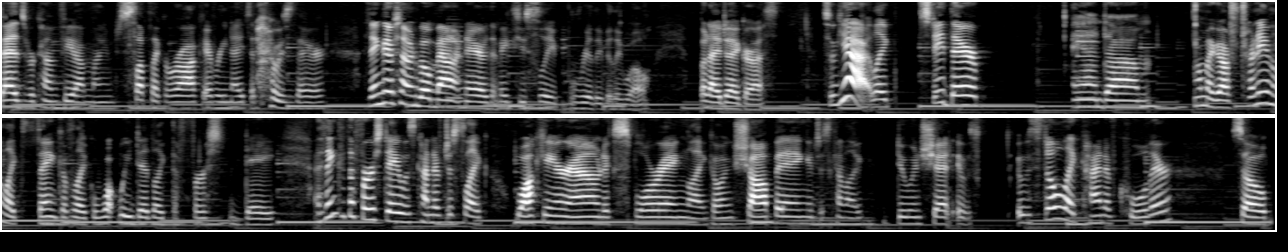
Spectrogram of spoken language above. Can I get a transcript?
beds were comfy. I mean, slept like a rock every night that I was there. I think there's something about mountain air that makes you sleep really, really well. But I digress. So yeah, like stayed there, and um, oh my gosh, I'm trying to even like think of like what we did like the first day. I think the first day was kind of just like walking around, exploring, like going shopping and just kind of like doing shit. It was it was still like kind of cool there. So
